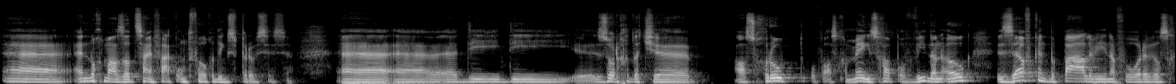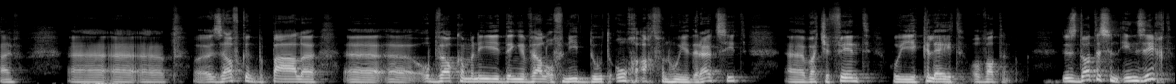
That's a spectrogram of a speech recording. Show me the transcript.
Uh, en nogmaals, dat zijn vaak ontvoogdingsprocessen. Uh, die die zorgen dat je als groep of als gemeenschap of wie dan ook zelf kunt bepalen wie je naar voren wil schuiven. Uh, uh, uh, zelf kunt bepalen op welke manier je dingen wel of niet doet, ongeacht van hoe je eruit ziet, wat je vindt, hoe je je kleedt of wat dan ook. Dus dat is een inzicht.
